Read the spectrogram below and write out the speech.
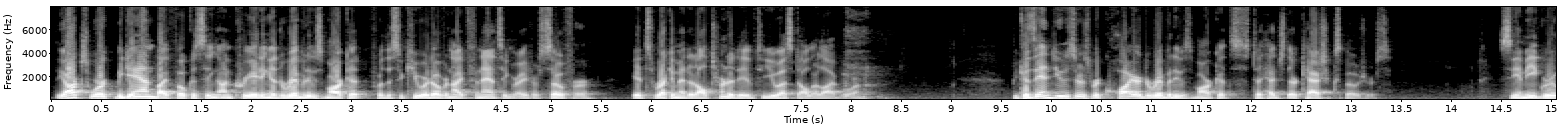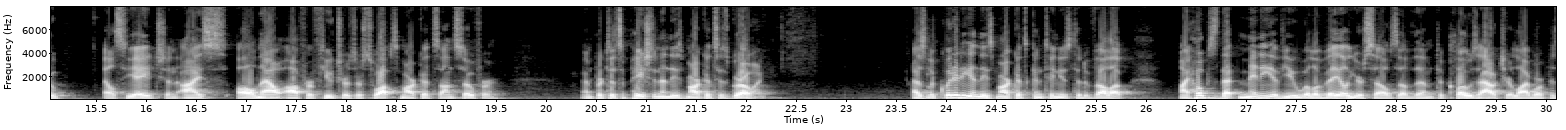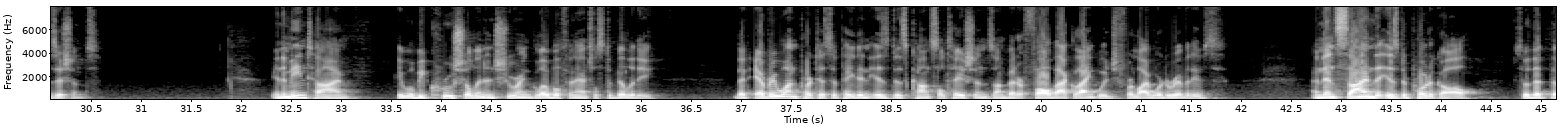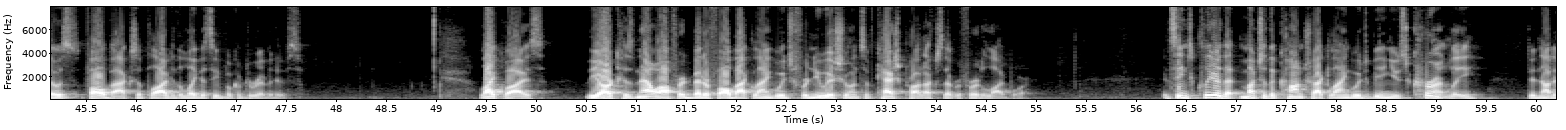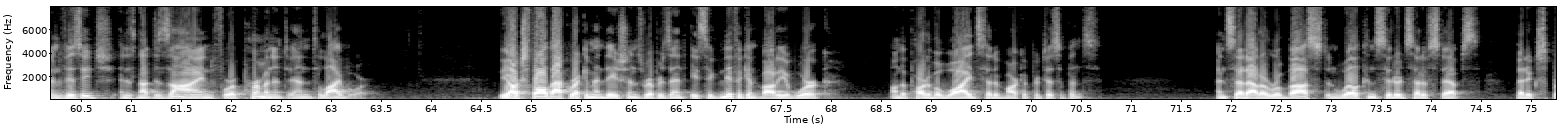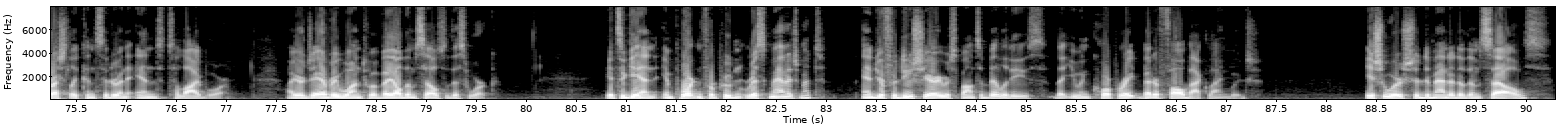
The ARRC's work began by focusing on creating a derivatives market for the Secured Overnight Financing Rate, or SOFR, its recommended alternative to US dollar LIBOR. Because end users require derivatives markets to hedge their cash exposures. CME Group, LCH, and ICE all now offer futures or swaps markets on SOFR, and participation in these markets is growing. As liquidity in these markets continues to develop, my hope is that many of you will avail yourselves of them to close out your LIBOR positions. In the meantime, it will be crucial in ensuring global financial stability that everyone participate in ISDA's consultations on better fallback language for LIBOR derivatives, and then sign the ISDA protocol so that those fallbacks apply to the legacy book of derivatives. Likewise, the ARRC has now offered better fallback language for new issuance of cash products that refer to LIBOR. It seems clear that much of the contract language being used currently did not envisage and is not designed for a permanent end to LIBOR. The ARRC's fallback recommendations represent a significant body of work on the part of a wide set of market participants and set out a robust and well-considered set of steps that expressly consider an end to LIBOR. I urge everyone to avail themselves of this work. It's again important for prudent risk management and your fiduciary responsibilities that you incorporate better fallback language. Issuers should demand it of themselves,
